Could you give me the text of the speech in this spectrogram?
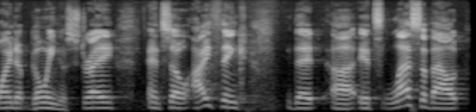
wind up going astray. And so I think that uh, it's less about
